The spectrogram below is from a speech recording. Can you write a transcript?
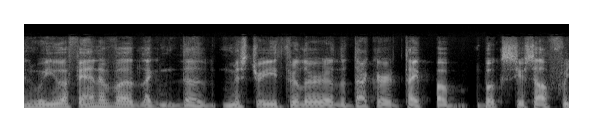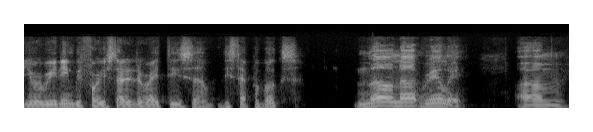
And were you a fan of uh, like the mystery thriller, the darker type of books yourself when you were reading before you started to write these uh, these type of books? No, not really. Um,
